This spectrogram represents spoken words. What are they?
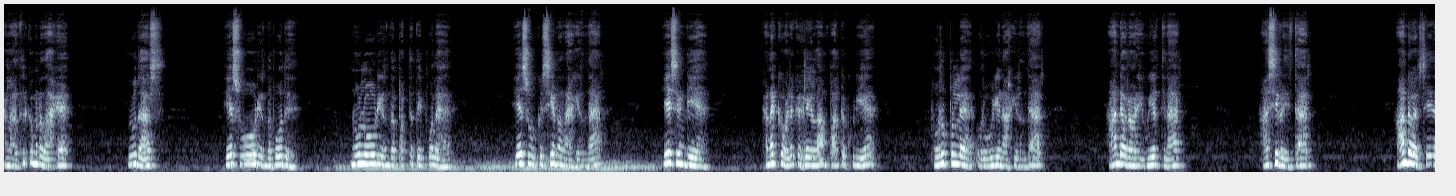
ஆனால் அதற்கு முன்னதாக யூதாஸ் இயேசுவோடு இருந்தபோது நூலோடு இருந்த பட்டத்தைப் போல இயேசுவுக்கு சீடனாக இருந்தார். இயேசுடைய கணக்கு வழக்குகளை எல்லாம் பார்க்கக்கூடிய பொறுப்புள்ள ஒரு ஊழியனாக இருந்தார். ஆண்டவர் அவரை உயர்த்தினார் ஆசீர்வதித்தார். ஆண்டவர் செய்த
